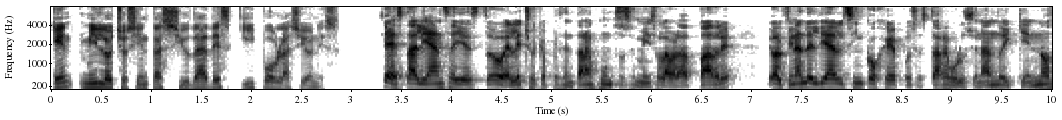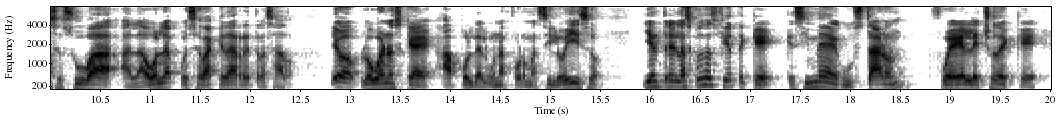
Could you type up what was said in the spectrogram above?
en 1800 ciudades y poblaciones. Sí, esta alianza y esto, el hecho de que presentaran juntos se me hizo la verdad padre. al final del día el 5G pues está revolucionando y quien no se suba a la ola pues se va a quedar retrasado. lo bueno es que Apple de alguna forma sí lo hizo. Y entre las cosas, fíjate que, que sí me gustaron fue el hecho de que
